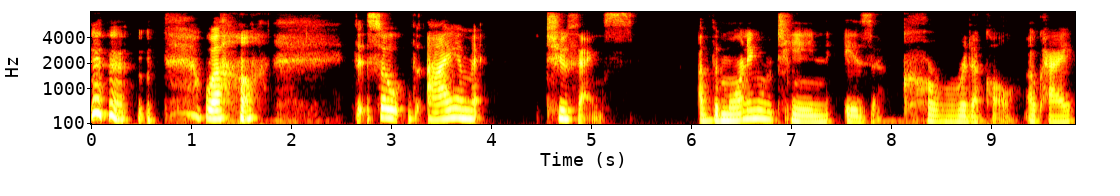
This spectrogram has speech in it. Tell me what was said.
well, so I am two things. The morning routine is critical, okay?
